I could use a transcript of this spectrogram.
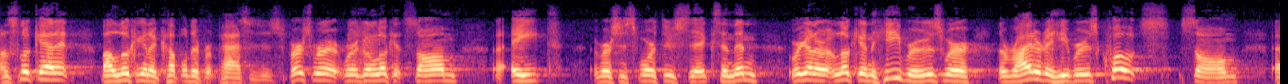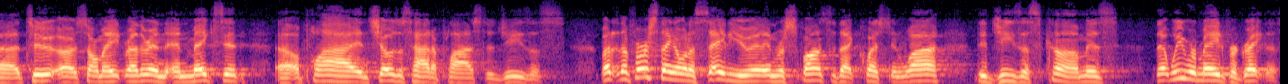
Let's look at it by looking at a couple different passages. First, we're, we're going to look at Psalm uh, 8, verses 4 through 6, and then we're going to look in Hebrews, where the writer to Hebrews quotes Psalm uh, to uh, Psalm 8 rather, and, and makes it uh, apply and shows us how it applies to Jesus. But the first thing I want to say to you in response to that question, why did Jesus come, is that we were made for greatness.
